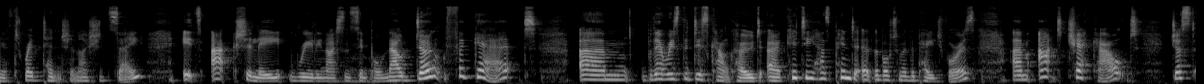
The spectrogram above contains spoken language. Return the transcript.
your thread tension, I should say. It's actually really nice and simple. Now, don't forget, um, there is the discount code. Uh, Kitty has pinned it at the bottom of the page for us. Um, at checkout, just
